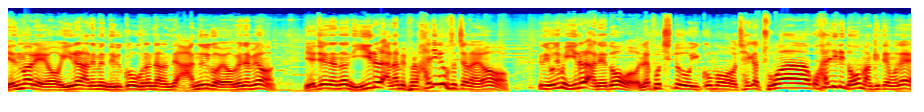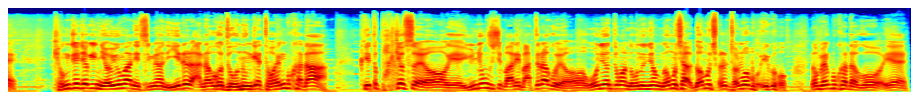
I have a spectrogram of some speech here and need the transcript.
옛말이에요. 일을 안 하면 늙고 그런다는데 안 늙어요. 왜냐면 예전에는 일을 안 하면 별로 할 일이 없었잖아요. 근데 요즘은 일을 안 해도 레포츠도 있고 뭐 자기가 좋아하고 할 일이 너무 많기 때문에 경제적인 여유만 있으면 일을 안 하고 노는 게 더 행복하다. 그게 또 바뀌었어요. 예, 윤종수 씨 말이 맞더라고요. 5년 동안 노는 형 너무 잘 너무 젊, 젊어 보이고 너무 행복하다고. 예.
